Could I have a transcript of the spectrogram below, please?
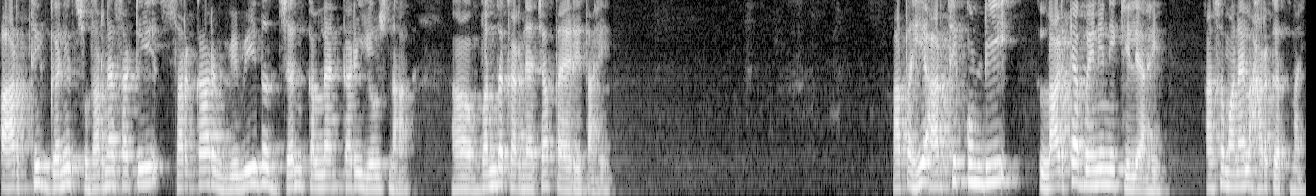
आर्थिक गणित सुधारण्यासाठी सरकार विविध जनकल्याणकारी योजना बंद करण्याच्या तयारीत आहे. आता ही आर्थिक कोंडी लाडक्या बहिणीने केली आहे असं म्हणायला हरकत नाही.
